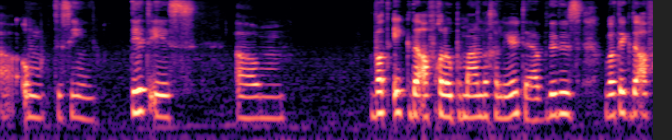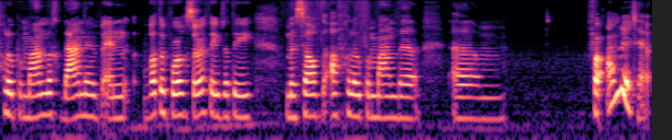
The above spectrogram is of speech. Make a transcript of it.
uh, om te zien. Dit is um, wat ik de afgelopen maanden geleerd heb. Dit is wat ik de afgelopen maanden gedaan heb en wat ervoor gezorgd heeft dat ik mezelf de afgelopen maanden um, veranderd heb.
